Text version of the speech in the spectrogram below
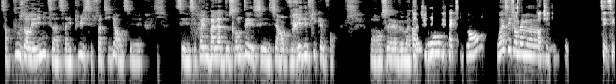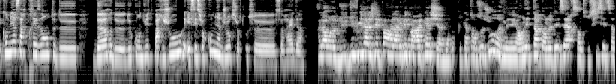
ça pousse dans les limites, ça, ça épuise, c'est fatigant, c'est, c'est, c'est pas une balade de santé, c'est, c'est un vrai défi qu'elles font. Alors, on se lève le matin. Quand tu dis que c'est fatigant. Ouais, c'est quand même. Euh, quand tu dis c'est combien ça représente de d'heures de, de, conduite par jour et c'est sur combien de jours surtout ce, ce raid? Alors du, du, village départ à l'arrivée de Marrakech, il y, a, à peu près 14 jours, mais en étape dans le désert, c'est entre 6 et 7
